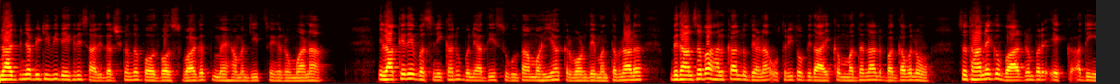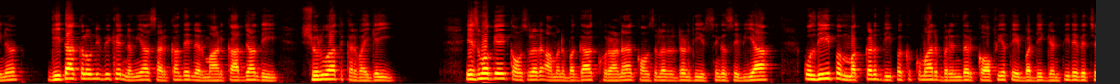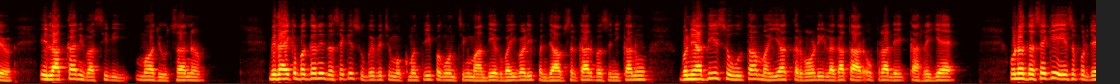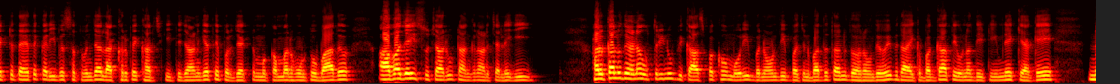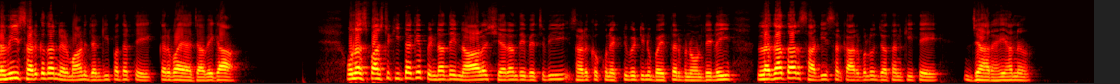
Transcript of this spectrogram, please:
ਨਾਜ Punjabi TV ਦੇਖ ਰਹੇ ਸਾਰੇ ਦਰਸ਼ਕਾਂ ਦਾ ਬਹੁਤ-ਬਹੁਤ ਸਵਾਗਤ। ਮੈਂ ਹਮਨਜੀਤ ਸਿੰਘ ਰੋਮਾਣਾ। ਇਲਾਕੇ ਦੇ ਵਸਨੀਕਾਂ ਨੂੰ ਬੁਨਿਆਦੀ ਸਹੂਲਤਾਂ ਮੁਹੱਈਆ ਕਰਵਾਉਣ ਦੇ ਮੰਤਵ ਨਾਲ ਵਿਧਾਨ ਸਭਾ ਹਲਕਾ ਲੁਧਿਆਣਾ ਉੱਤਰੀ ਤੋਂ ਵਿਧਾਇਕ ਮਦਨ ਲਾਲ ਬੱਗਾ ਵੱਲੋਂ ਸਥਾਨਕ ਵਾਰਡ ਨੰਬਰ 1 ਅਧੀਨ ਗੀਤਾ ਕਲੋਨੀ ਵਿਖੇ ਨਵੀਆਂ ਸੜਕਾਂ ਦੇ ਨਿਰਮਾਣ ਕਾਰਜਾਂ ਦੀ ਸ਼ੁਰੂਆਤ ਕਰਵਾਈ ਗਈ। ਇਸ ਮੌਕੇ ਕੌਂਸਲਰ ਅਮਨ ਬੱਗਾ, ਖੁਰਾਣਾ ਕੌਂਸਲਰ ਰਣਧੀਰ ਸਿੰਘ ਸਿਵੀਆ ਕੁਲਦੀਪ ਮੱਕੜ, ਦੀਪਕ ਕੁਮਾਰ, ਬਰਿੰਦਰ ਕੌਫੀ ਅਤੇ ਵੱਡੀ ਗਿਣਤੀ ਦੇ ਵਿੱਚ ਇਲਾਕਾ ਨਿਵਾਸੀ ਵੀ ਮੌਜੂਦ ਸਨ। ਵਿਧਾਇਕ ਬੱਗਾ ਨੇ ਦੱਸਿਆ ਕਿ ਸੂਬੇ ਵਿੱਚ ਮੁੱਖ ਮੰਤਰੀ ਭਗਵੰਤ ਸਿੰਘ ਮਾਨ ਦੀ ਅਗਵਾਈ ਵਾਲੀ ਪੰਜਾਬ ਸਰਕਾਰ ਵਸਨੀਕਾਂ ਨੂੰ ਬੁਨਿਆਦੀ ਸਹੂਲਤਾਂ ਮੁਹੱਈਆ ਕਰਵਾਉਣ ਲਈ ਲਗਾਤਾਰ ਉਪਰਾਲੇ ਕਰ ਰਹੀ ਹੈ। ਉਹਨਾਂ ਦੱਸਿਆ ਕਿ ਇਸ ਪ੍ਰੋਜੈਕਟ ਤਹਿਤ ਕਰੀਬ 57 ਲੱਖ ਰੁਪਏ ਖਰਚ ਕੀਤੇ ਜਾਣਗੇ ਤੇ ਪ੍ਰੋਜੈਕਟ ਮੁਕੰਮਲ ਹੋਣ ਤੋਂ ਬਾਅਦ ਆਵਾਜਾਈ ਸੁਚਾਰੂ ਢੰਗ ਨਾਲ ਚੱਲੇਗੀ। ਹਲਕਾ ਲੁਧਿਆਣਾ ਉੱਤਰੀ ਨੂੰ ਵਿਕਾਸ ਪੱਖੋਂ ਮੋਰੀ ਬਣਾਉਣ ਦੀ ਵਚਨਬੱਧਤਾ ਨੂੰ ਦੁਹਰਾਉਂਦੇ ਹੋਏ ਵਿਧਾਇਕ ਬੱਗਾ ਤੇ ਉਹਨਾਂ ਦੀ ਟੀਮ ਨੇ ਕਿਹਾ ਕਿ ਨਵੀਂ ਸੜਕ ਦਾ ਨਿਰਮਾਣ ਜੰਗੀ ਪੱਧਰ ਤੇ ਕਰਵਾਇਆ ਜਾਵੇਗਾ। ਉਹਨਾਂ ਸਪਸ਼ਟ ਕੀਤਾ ਕਿ ਪਿੰਡਾਂ ਦੇ ਨਾਲ ਸ਼ਹਿਰਾਂ ਦੇ ਵਿੱਚ ਵੀ ਸੜਕ ਕਨੈਕਟੀਵਿਟੀ ਨੂੰ ਬਿਹਤਰ ਬਣਾਉਣ ਦੇ ਲਈ ਲਗਾਤਾਰ ਸਾਡੀ ਸਰਕਾਰ ਵੱਲੋਂ ਯਤਨ ਕੀਤੇ ਜਾ ਰਹੇ ਹਨ।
